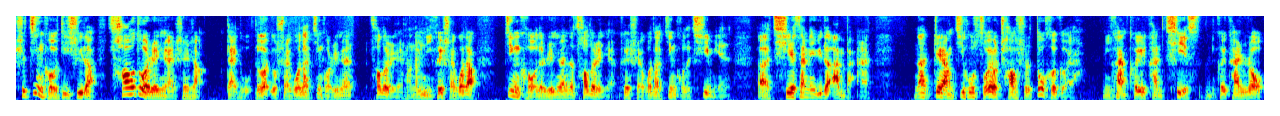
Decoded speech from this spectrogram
是进口地区的操作人员身上带毒，得又甩锅到进口人员。操作人员上，那么你可以甩锅到进口的人员的操作人员，可以甩锅到进口的器皿，呃，切三文鱼的案板，那这样几乎所有超市都合格呀。你看，可以看 cheese，你可以看肉，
